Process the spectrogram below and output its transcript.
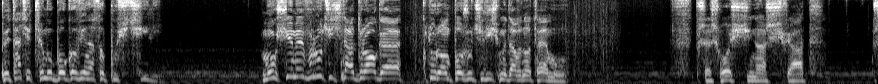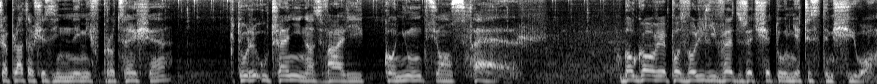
Pytacie, czemu bogowie nas opuścili. Musimy wrócić na drogę, którą porzuciliśmy dawno temu. W przeszłości nasz świat przeplatał się z innymi w procesie, który uczeni nazwali koniunkcją sfer. Bogowie pozwolili wedrzeć się tu nieczystym siłom.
